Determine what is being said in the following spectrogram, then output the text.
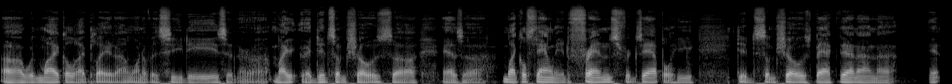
uh, with Michael. I played on one of his CDs, and uh, my, I did some shows uh, as a Michael Stanley and Friends, for example. He did some shows back then on the in-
